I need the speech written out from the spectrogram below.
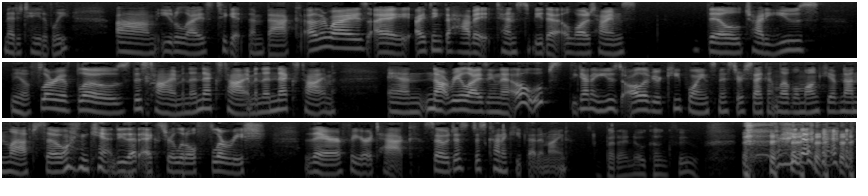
meditatively um, utilized to get them back. Otherwise, I I think the habit tends to be that a lot of times they'll try to use you know flurry of blows this time and the next time and the next time and not realizing that oh oops you gotta use all of your ki points mr second level monk you have none left. So you can't do that extra little flourish there for your attack. So just just kind of keep that in mind. But I know kung fu. but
